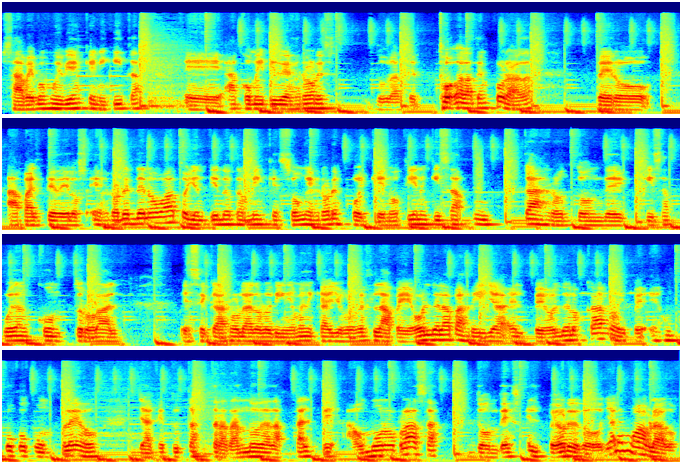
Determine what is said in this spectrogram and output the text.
Sabemos muy bien que Nikita eh, ha cometido errores durante toda la temporada, pero aparte de los errores de novato, yo entiendo también que son errores porque no tienen quizás un carro donde quizás puedan controlar ese carro, la aerodinámica, yo creo que es la peor de la parrilla, el peor de los carros y pues, es un poco complejo ya que tú estás tratando de adaptarte a un monoplaza donde es el peor de todo. Ya lo hemos hablado.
